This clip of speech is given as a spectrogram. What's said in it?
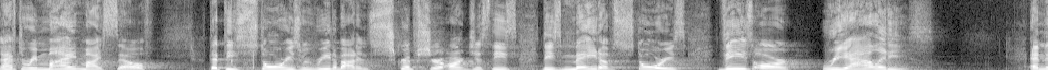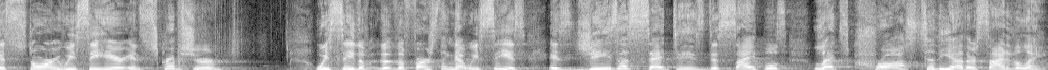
I have to remind myself that these stories we read about in Scripture aren't just these, these made up stories, these are realities. And this story we see here in Scripture, we see the, the, the, first thing that we see is, is Jesus said to his disciples, Let's cross to the other side of the lake.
